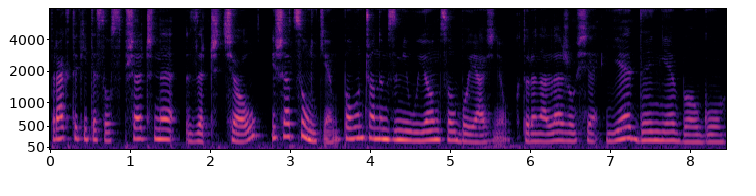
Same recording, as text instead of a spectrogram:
Praktyki te są sprzeczne ze czcią i szacunkiem, połączonym z miłującą bojaźnią, które należą się jedynie Bogu.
